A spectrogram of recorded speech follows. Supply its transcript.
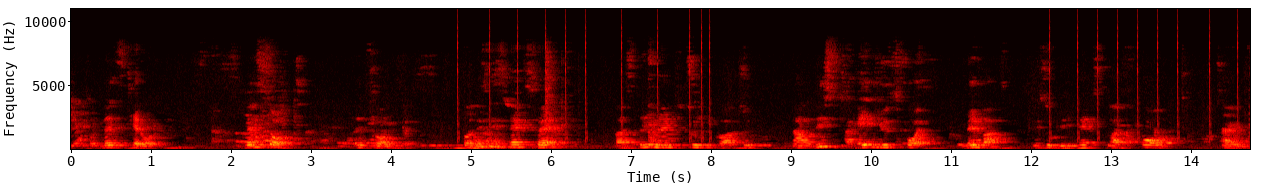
So let's carry on. Let's solve. Let's solve. So this is x squared plus 392 equal to. Now this again use FOIL. Remember, this will be x plus 4 times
